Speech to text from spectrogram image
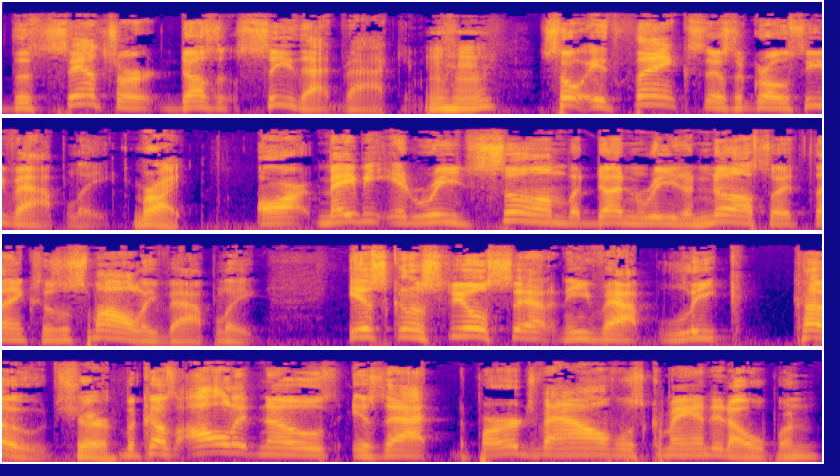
the sensor doesn't see that vacuum. Mm-hmm. So it thinks there's a gross evap leak Right. or maybe it reads some but doesn't read enough, so it thinks there's a small evap leak. It's going to still set an evap leak code. Sure. Because all it knows is that the purge valve was commanded open,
